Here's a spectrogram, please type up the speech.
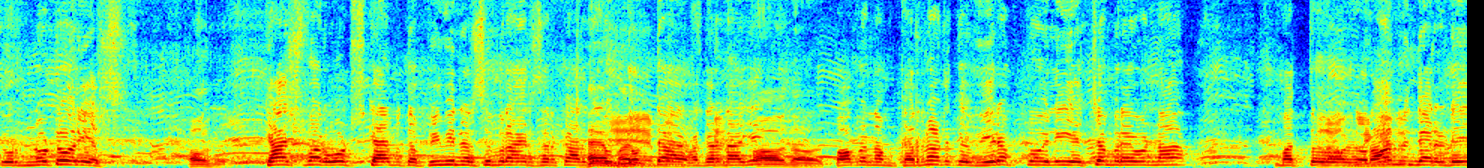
ಇವ್ರು ನೋಟೋರಿಯಸ್ ಹೌದು. ಕ್ಯಾಶ್ ಫಾರ್ ವೋಟ್ ಸ್ಕ್ಯಾಮ್ ಅಂತ ಪಿ ವಿ ನರಸಿಂಹರಾಯರ್ ಸರ್ಕಾರದ ದೊಡ್ಡ ಹಗರಣ ಆಗಿ. ಪಾಪ ನಮ್ಮ ಕರ್ನಾಟಕ ವೀರಪ್ಪ ಮೊಯ್ಲಿ ಎಚ್ ಎಂ ರೇವಣ್ಣ ಮತ್ತು ರಾಮಲಿಂಗಾರೆಡ್ಡಿ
